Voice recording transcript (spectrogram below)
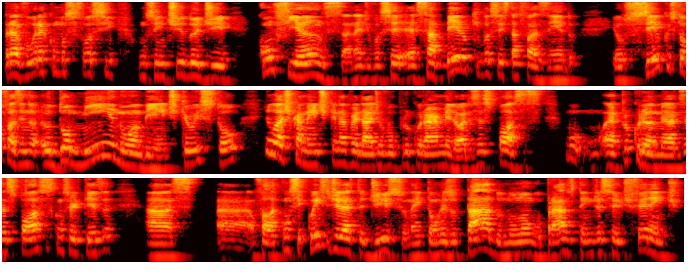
Bravura é como se fosse um sentido de confiança, né? De você é, saber o que você está fazendo. Eu sei o que estou fazendo, eu domino o ambiente que eu estou e, logicamente, que na verdade eu vou procurar melhores respostas. É, procurando melhores respostas, com certeza, as, a, vou falar, a consequência direta disso, né? Então o resultado no longo prazo tende a ser diferente.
